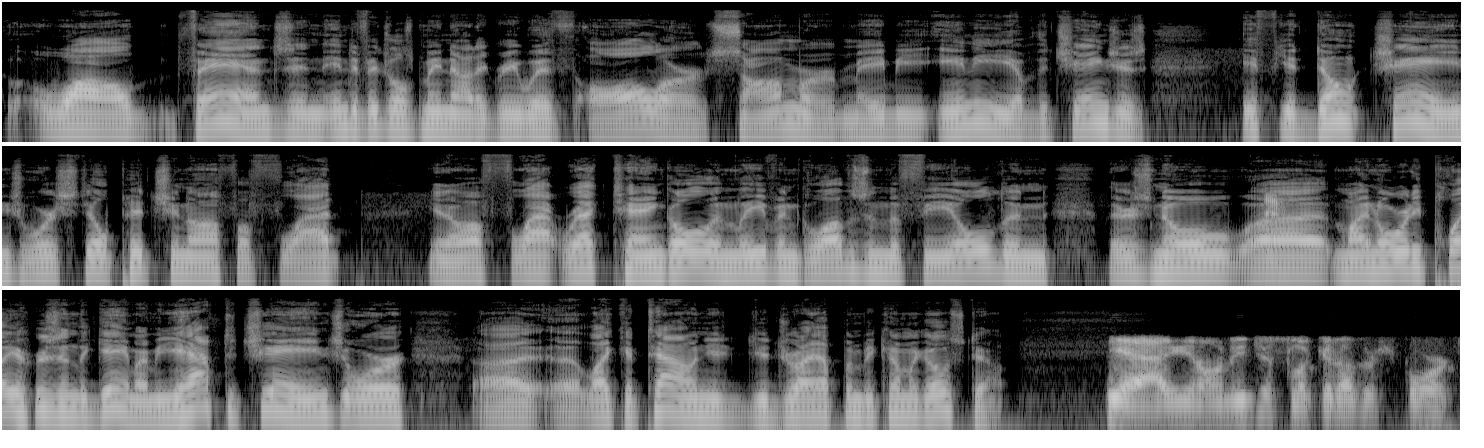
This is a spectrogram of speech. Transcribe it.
while fans and individuals may not agree with all or some or maybe any of the changes, if you don't change, we're still pitching off a flat you know, a flat rectangle and leaving gloves in the field, and there's no uh, minority players in the game. I mean, you have to change, or uh, like a town, you, you dry up and become a ghost town. Yeah, you know, and you just look at other sports.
